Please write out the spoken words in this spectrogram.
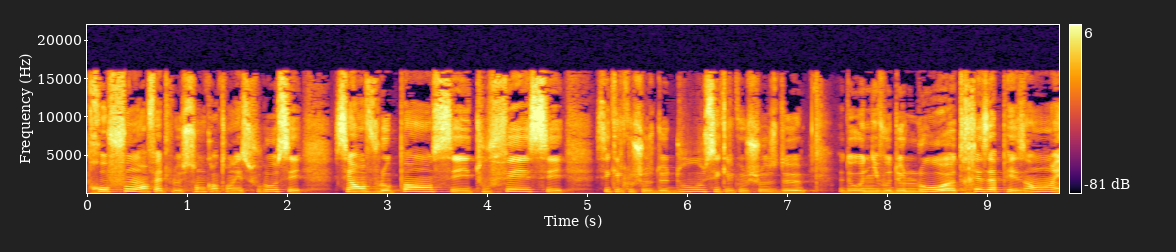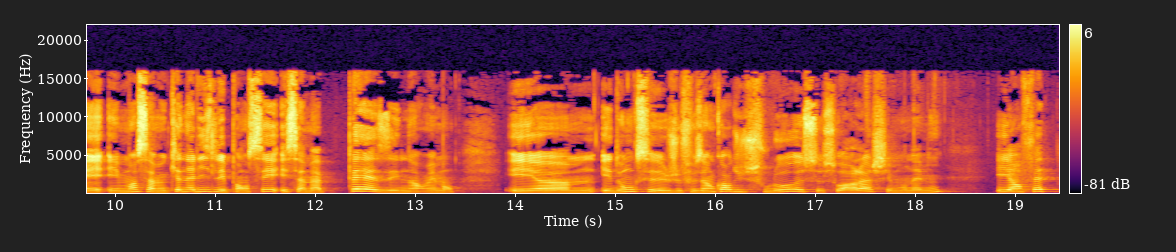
profond en fait le son quand on est sous l'eau. C'est c'est enveloppant c'est étouffé c'est c'est quelque chose de doux c'est quelque chose de, de, au niveau de l'eau euh, très apaisant. Et, et moi ça me canalise les pensées et ça m'apaise énormément. Et euh, et donc je faisais encore du sous l'eau euh, ce soir-là chez mon ami. Et en fait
